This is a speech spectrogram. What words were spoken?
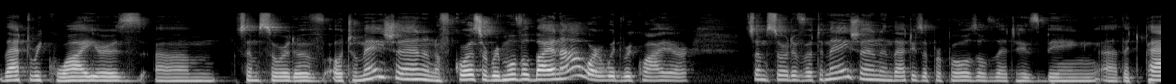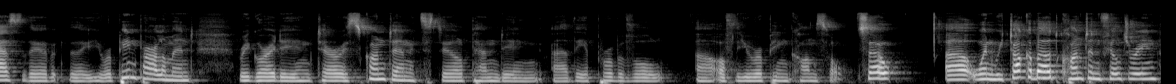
that requires um, some sort of automation. And of course, a removal by an hour would require some sort of automation, and that is a proposal that is being, uh, that passed the, the European Parliament regarding terrorist content. It's still pending uh, the approval uh, of the European Council. So uh, when we talk about content filtering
